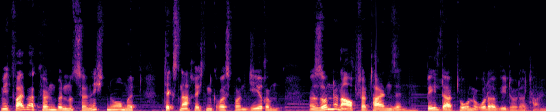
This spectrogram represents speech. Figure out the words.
Mit Viber können Benutzer nicht nur mit Textnachrichten korrespondieren, sondern auch Dateien senden, Bilder, Ton- oder Videodateien.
